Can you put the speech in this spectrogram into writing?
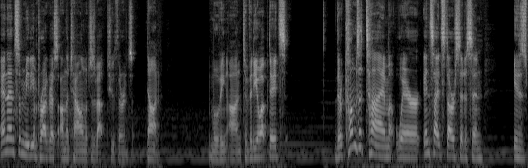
and then some medium progress on the Talon, which is about two thirds done. Moving on to video updates. There comes a time where Inside Star Citizen is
